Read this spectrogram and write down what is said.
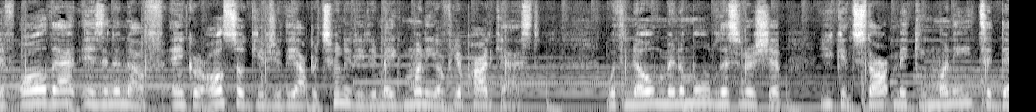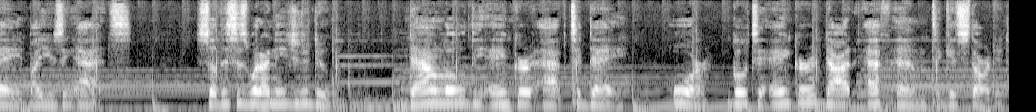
If all that isn't enough, Anchor also gives you the opportunity to make money off your podcast. With no minimal listenership, you can start making money today by using ads. So, this is what I need you to do download the Anchor app today or go to anchor.fm to get started.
